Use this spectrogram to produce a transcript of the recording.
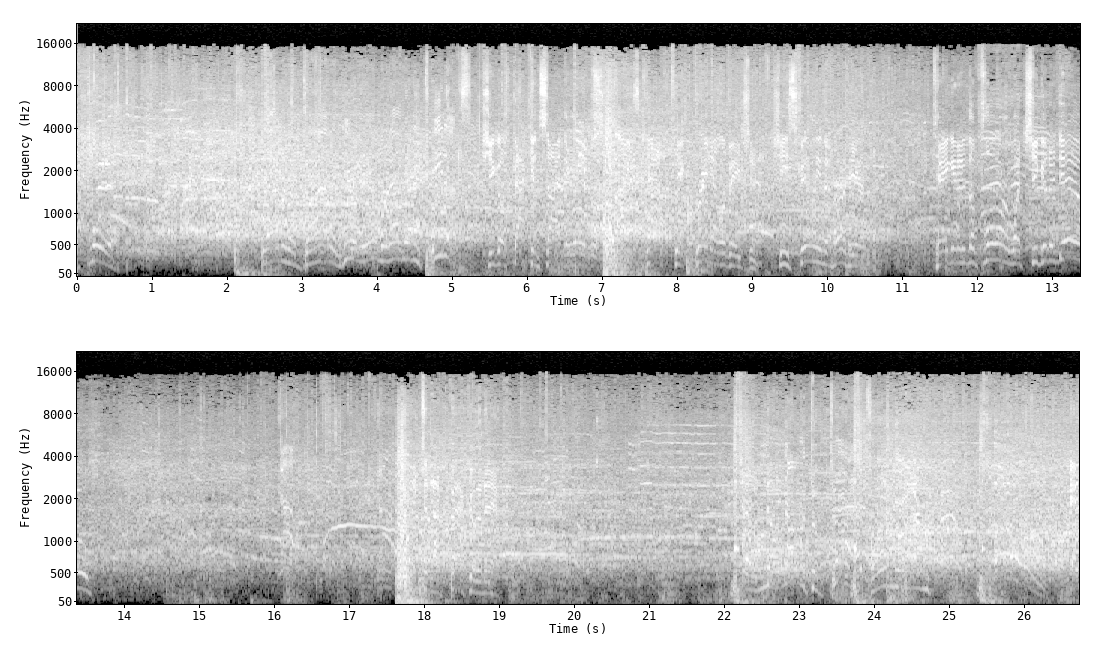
The floor. Grabbing a bat, and here I am without any peanuts. She goes back inside the ropes. Nice calf kick. Great elevation. She's feeling the hurt here. Taking it to the floor. What's she gonna do? Right to the back of the neck. Oh, no, not with the bat. Home run. Oh! And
